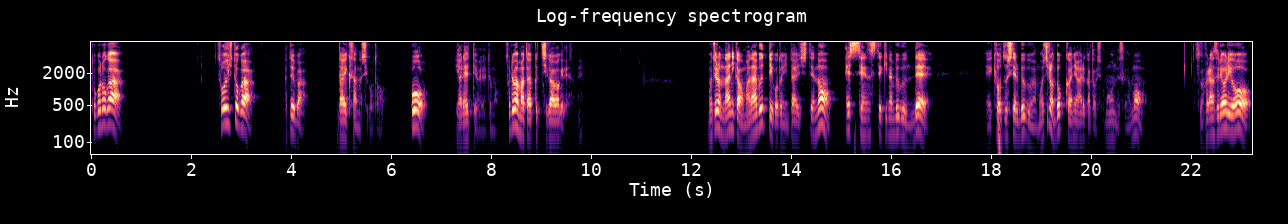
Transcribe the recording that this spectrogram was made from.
ところがそういう人が例えば大工さんの仕事をやれって言われてもそれは全く違うわけですよねもちろん何かを学ぶっていうことに対してのエッセンス的な部分で、え共通してる部分はもちろんどっかにはあるかと思うんですけどもそのフランス料理を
